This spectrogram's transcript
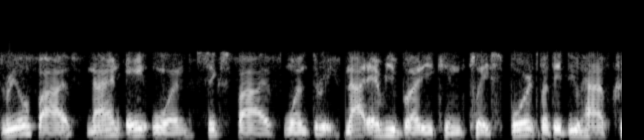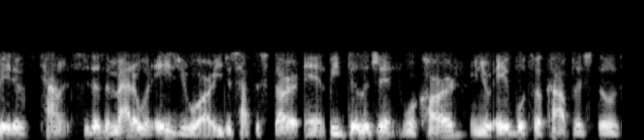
305 981 6513. Not everybody can play sports, but they do have creative talents. It doesn't matter what age you are, you just have to start and be diligent, work hard, and you're able to accomplish those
